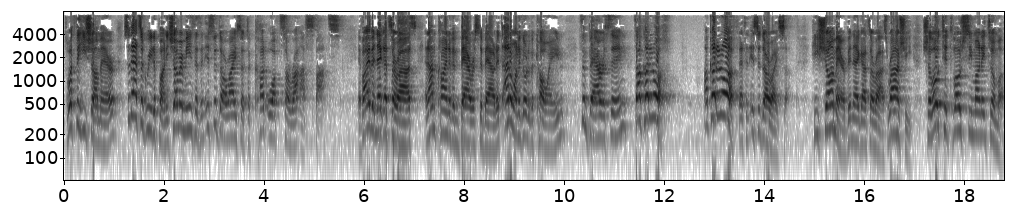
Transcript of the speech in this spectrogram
So what's the Hishamer? So that's agreed upon. Hishamer means there's an Issa Daraisa to cut off Tzara'as spots. If I have a Negat Tzaras and I'm kind of embarrassed about it, I don't want to go to the Kohen. It's embarrassing. So I'll cut it off. I'll cut it off. That's an Issa Daraisa. Hishamer bin Negat. Rashi. Shalot titlosh simani tuma.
